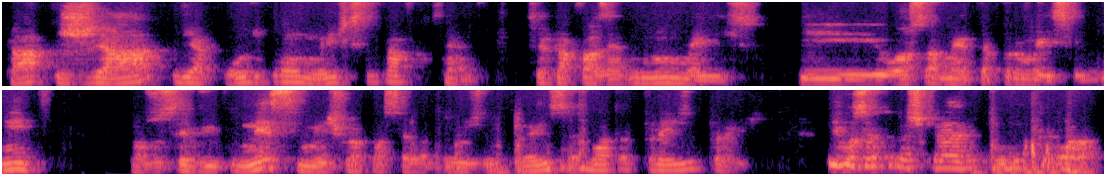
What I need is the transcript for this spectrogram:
tá? Já de acordo com o mês que você está fazendo. Você está fazendo no mês e o orçamento é para o mês seguinte, então você viu que nesse mês foi a parcela 2 de 3, você bota 3 de 3. E você transcreve tudo por lá.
